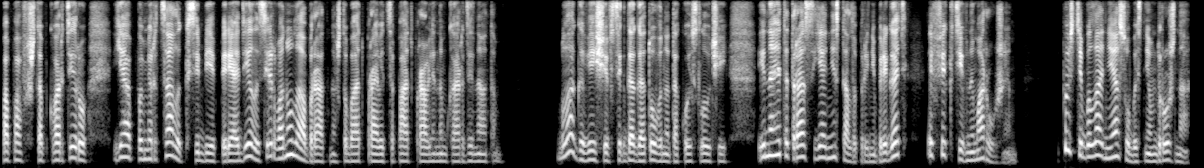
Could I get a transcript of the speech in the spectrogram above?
Попав в штаб-квартиру, я померцала к себе, переоделась и рванула обратно, чтобы отправиться по отправленным координатам. Благо, вещи всегда готовы на такой случай, и на этот раз я не стала пренебрегать эффективным оружием пусть и была не особо с ним дружна,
